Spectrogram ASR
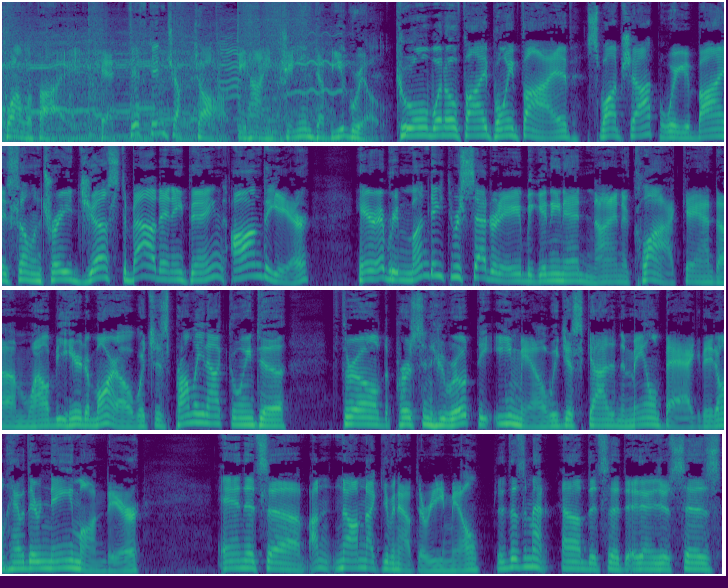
Qualified at 5th and Choctaw behind J&W Grill. Cool 105.5 Swap Shop where you buy, sell, and trade just about anything on the air. Here every Monday through Saturday beginning at 9 o'clock. And um, well, I'll be here tomorrow, which is probably not going to thrill the person who wrote the email we just got in the mailbag. They don't have their name on there and it's uh, I'm, no, I'm not giving out their email. It doesn't matter. Uh, it's a, it just says,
